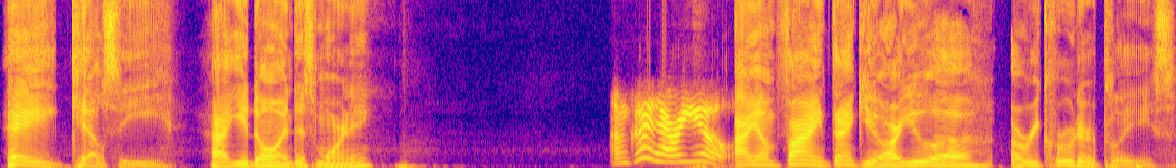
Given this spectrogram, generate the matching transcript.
Hey, Kelsey. How you doing this morning? I'm good. How are you? I am fine, thank you. Are you a, a recruiter, please?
